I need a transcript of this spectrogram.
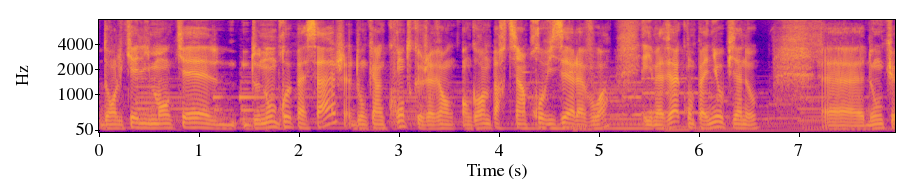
dans lequel il manquait de nombreux passages, donc un conte que j'avais en, grande partie improvisé à la voix et il m'avait accompagné au piano. Euh, donc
